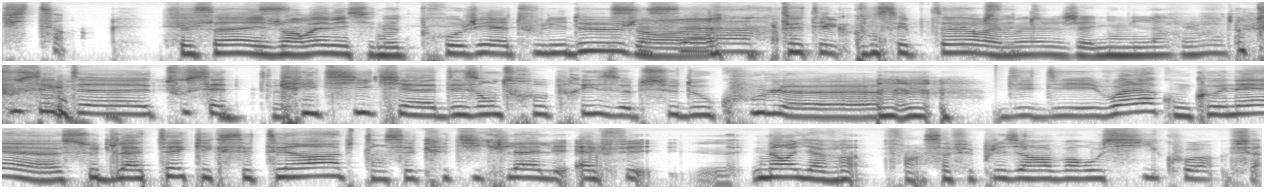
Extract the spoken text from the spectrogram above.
putain. C'est ça. Et genre, ouais, mais c'est notre projet à tous les deux. Genre, ça. toi, t'es le concepteur et moi, j'aligne l'argent. Tout cette, euh, tout cette critique euh, des entreprises pseudo cool, euh, Mm, mm. des, des voilà qu'on connaît, ceux de la tech, etc. Putain, cette critique-là, elle, elle fait, non, il y a vraiment, enfin, ça fait plaisir à voir aussi, quoi. Enfin,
